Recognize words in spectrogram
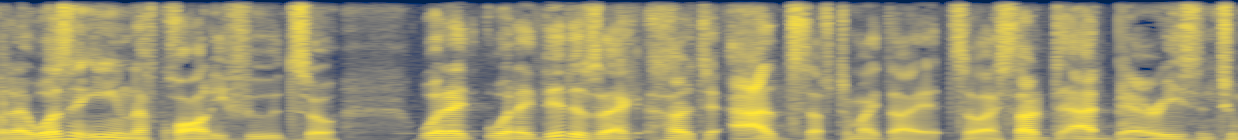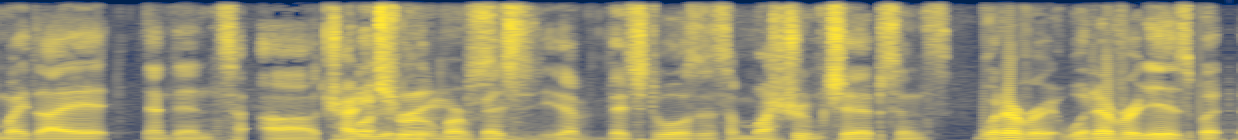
But I wasn't eating enough quality food. So what I what I did is I started to add stuff to my diet. So I started to add berries into my diet, and then uh, try to eat more veg- yeah, vegetables and some mushroom chips and whatever whatever it is. But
